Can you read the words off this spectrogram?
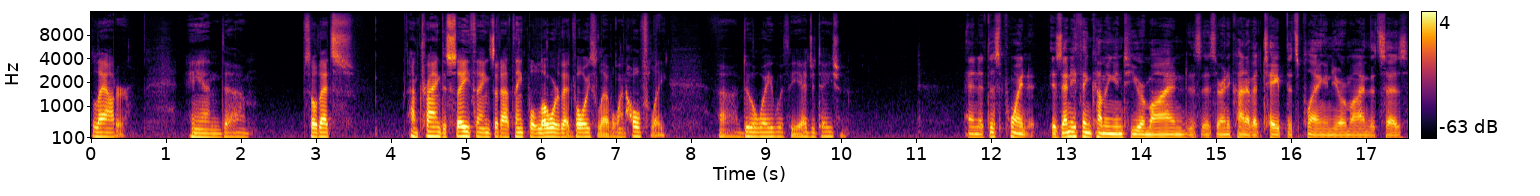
louder. And um, so that's, I'm trying to say things that I think will lower that voice level and hopefully uh, do away with the agitation. And at this point, is anything coming into your mind? Is, is, there any kind of a tape that's playing in your mind that says,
